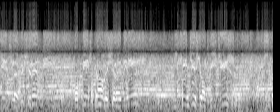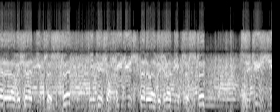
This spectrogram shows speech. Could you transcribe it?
5 lewy średni, do 5 prawy średni i 50 widzisz, 4 lewy średni przez szczyt, 50 widzisz, 4 lewy średni przez szczyt, 30,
